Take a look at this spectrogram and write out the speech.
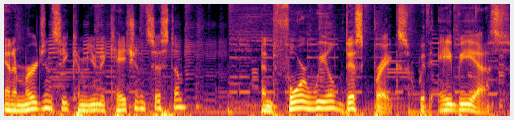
an emergency communication system, and four-wheel disc brakes with ABS.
